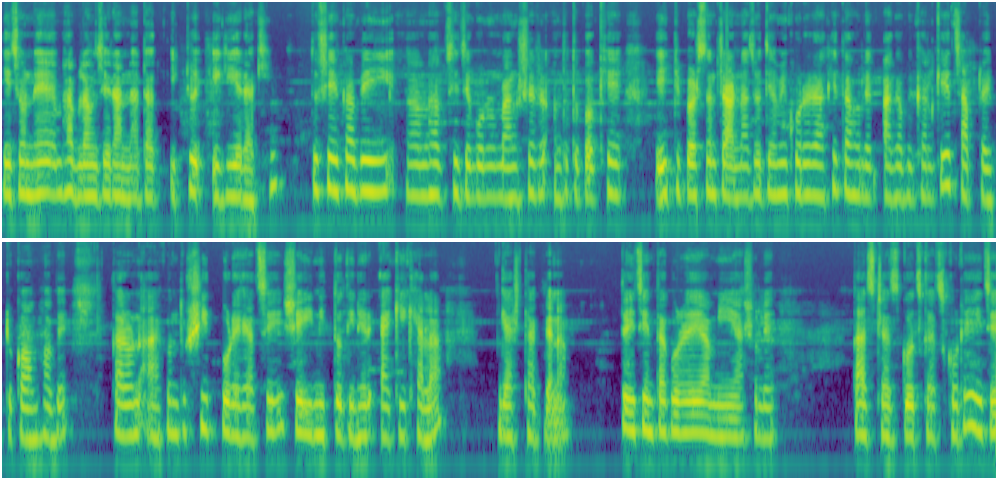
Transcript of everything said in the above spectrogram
এই জন্যে ভাবলাম যে রান্নাটা একটু এগিয়ে রাখি। তো সেইভাবেই ভাবছি যে গরুর মাংসের অন্ততপক্ষে এইটি পার্সেন্ট রান্না যদি আমি করে রাখি, তাহলে আগামীকালকে চাপটা একটু কম হবে। কারণ এখন তো শীত পড়ে গেছে, সেই নিত্যদিনের একই খেলা, গ্যাস থাকবে না। তো এই চিন্তা করে আমি আসলে কাজ টাজ গোছ কাজ করে এই যে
